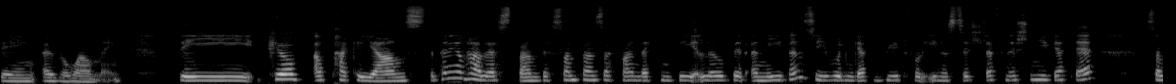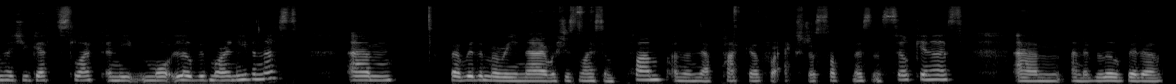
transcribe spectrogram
being overwhelming the pure alpaca yarns, depending on how they're spun, but sometimes I find they can be a little bit uneven, so you wouldn't get the beautiful even stitch definition you get here. Sometimes you get slight and more, a little bit more unevenness. Um, but with the merino, which is nice and plump, and then the alpaca for extra softness and silkiness, um, and a little bit of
